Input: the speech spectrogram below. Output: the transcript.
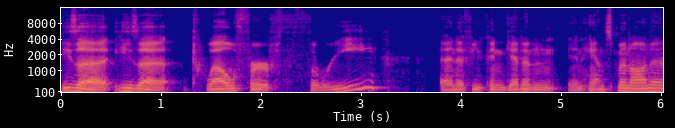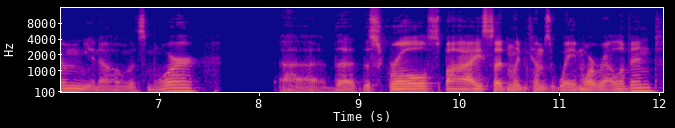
he's a he's a twelve for three, and if you can get an enhancement on him, you know it's more. Uh, the the Skrull spy suddenly becomes way more relevant,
